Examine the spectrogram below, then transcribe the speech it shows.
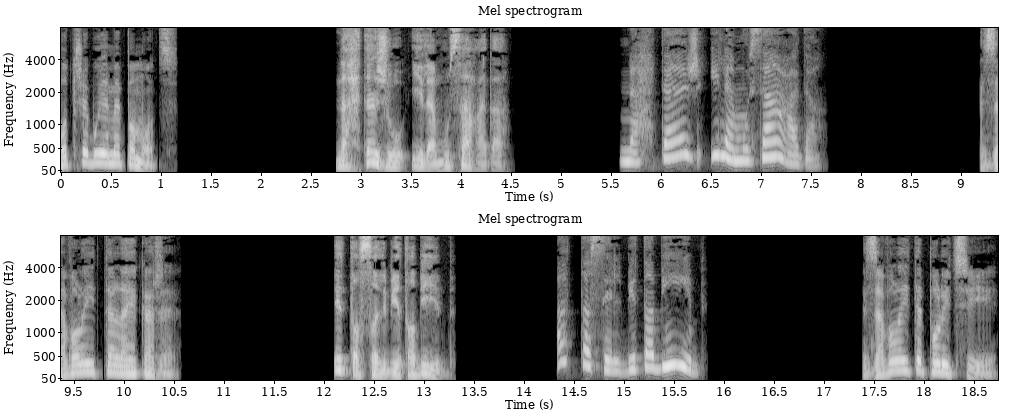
Potřebujeme pomoc. نحتاج إلى مساعدة نحتاج إلى مساعدة Zavolejte lékaře. اتصل بطبيب أتصل بطبيب Zavolejte policii.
